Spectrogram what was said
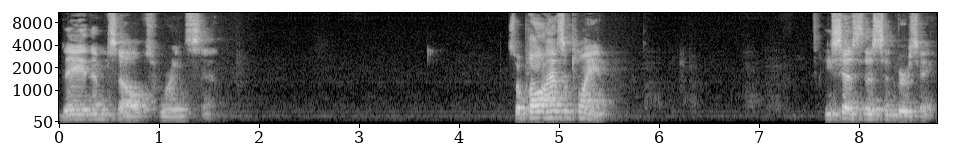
they themselves were in sin. So Paul has a plan. He says this in verse 8.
